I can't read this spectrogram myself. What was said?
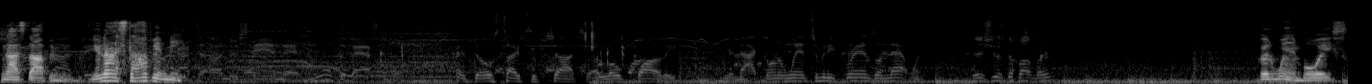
Not stopping me. You're not stopping me. Those types of shots are low quality. You're not going to win too many friends on that one. This is the Butler. Good win, boys.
